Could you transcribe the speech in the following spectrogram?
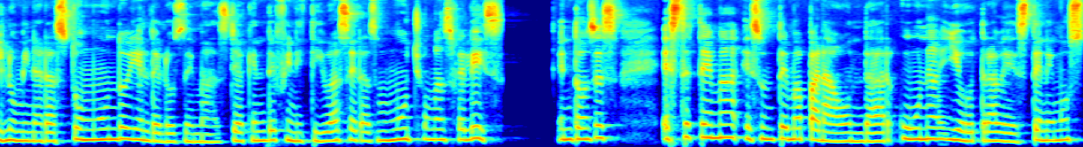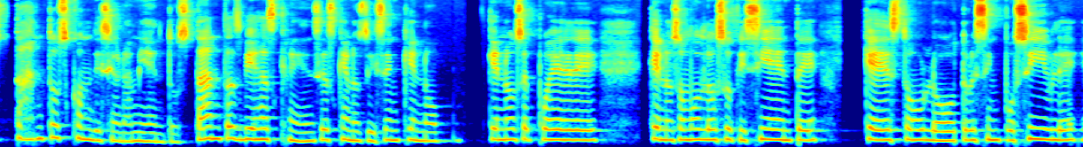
Iluminarás tu mundo y el de los demás, ya que en definitiva serás mucho más feliz. Entonces, este tema es un tema para ahondar una y otra vez. Tenemos tantos condicionamientos, tantas viejas creencias que nos dicen que no, que no se puede, que no somos lo suficiente, esto o lo otro es imposible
